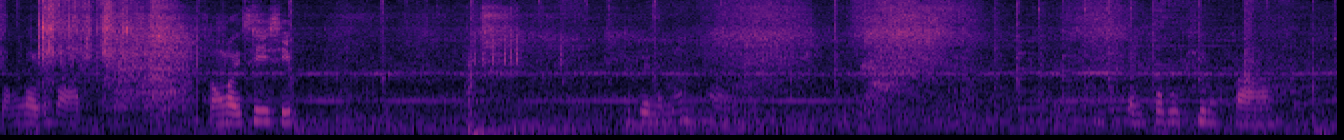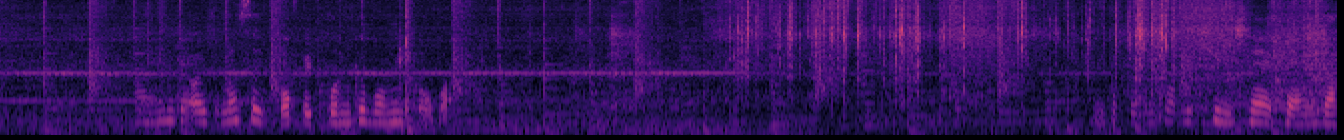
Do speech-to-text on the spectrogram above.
สองร้อยก็บาทสองร้อยสี่สิบเป็นน้ำมันหอยเป็นพวกลูกชิ้นปลาอันนี้จะเอาจะมาสึกกบไปปนคือบ่มีกบอะนี่ก็เป็นพวกลูกชิ้นแช่แข็งจ้ะ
